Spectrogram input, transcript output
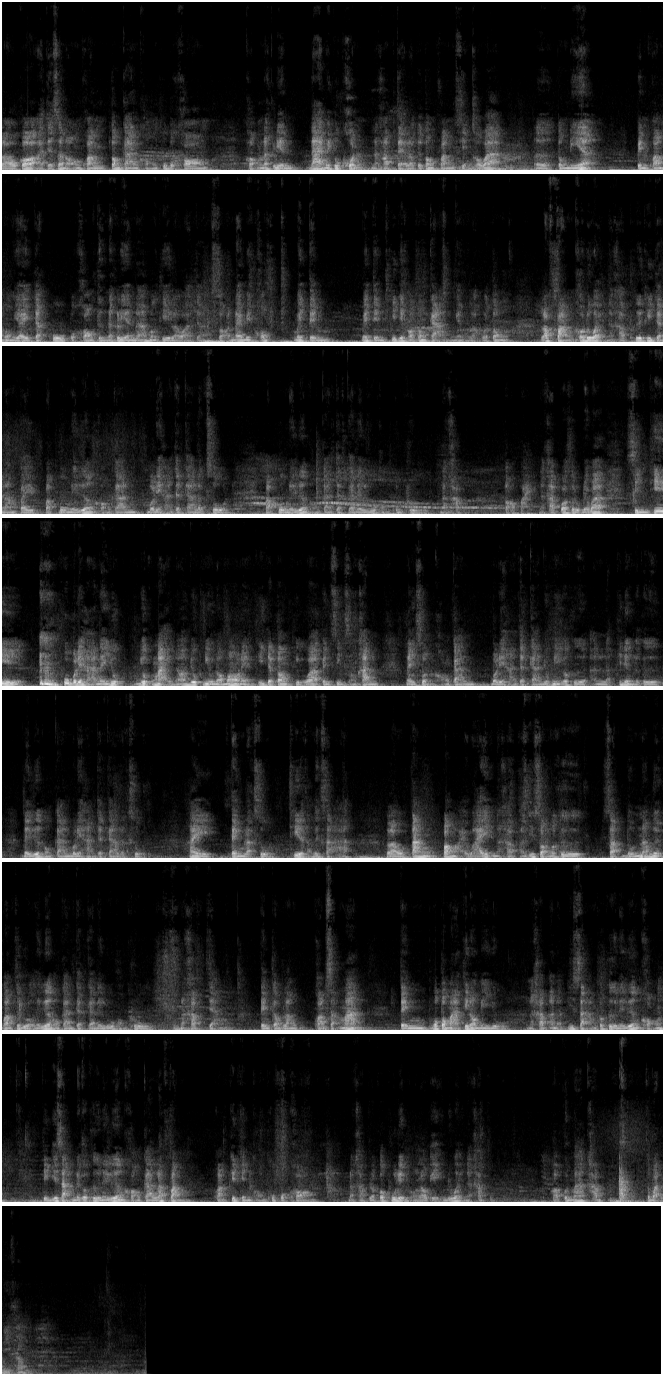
เราก็อาจจะสนองความต้องการของผู้ปกครองของนักเรียนได้ไม่ทุกคนนะครับ แต่เราจะต้องฟังเสียงเขาว่า เออตรงนี้เป็นความห่วงใยจากผู้ปกครองถึงนักเรียนนะ บางทีเราอาจจะสอนได้ไม่ครบไม่เต็ม ไม่เต็มที่ที่เขาต้องการเงี้ยเราก็ต้องรับฟังเขาด้วยนะครับ เพื่อที่จะนำไปปรับปรุงในเรื่องของการบริหารจัดการหลักสูตรปรับปรุงในเรื่องของการจัดการเรียนรู้ของคุณครูนะครับ ต่อไปนะครับก็สรุปได้ว่าสิ่งที่ผู้บริหารในยุคยุคใหม่เนาะยุค new normal เนี่ยที่จะต้องถือว่าเป็นสิ่งสำคัญ ในส่วนของการบริหารจัดการยุคนี้ก็คืออันดับที่หนึ่งก็คือ ในเรื่องของการบริหารจัดการหลักสูตร ให้เต็มหลักสูตรที่สถานศึกษา เราตั้งเป้าหมายไว้นะครับ อันที่สองก็คือสนับสนุนอำนวยความสะดวกในเรื่องของการจัดการเรียนรู้ของครูนะครับ อย่างเต็มกำลังความสามารถ เต็มงบประมาณที่เรามีอยู่นะครับ อันดับที่สามก็คือในเรื่องของสิ่งที่สามเลยก็คือในเรื่องของการรับฟังความคิดเห็นของผู้ปกครอง นะครับ แล้วก็ผู้เรียนของเราเองด้วยนะครับ ขอบคุณมากครับ สวัสดีครับ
